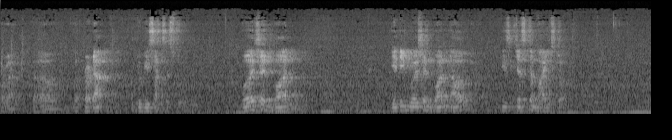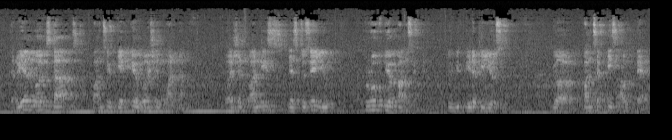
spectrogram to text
or a, uh, a product to be successful. Version 1, getting version 1 out is just a milestone. The real work starts once you get your version 1 out. Version 1 is just to say you proved your concept. You did a POC. Your concept is out there.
